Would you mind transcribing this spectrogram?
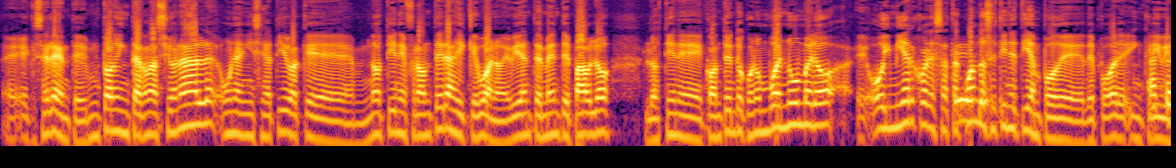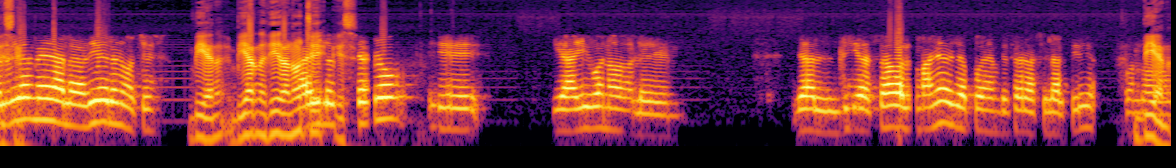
Eh, excelente, un tono internacional, una iniciativa que no tiene fronteras y que, bueno, evidentemente Pablo los tiene contento con un buen número. Eh, hoy miércoles, ¿hasta cuándo se tiene tiempo de, poder inscribirse? Hasta el viernes a las 10 de la noche. Bien, viernes 10 de la noche. Eh, y ahí, bueno, le, ya el día sábado mañana ya puede empezar a hacer la actividad. Cuando Bien.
